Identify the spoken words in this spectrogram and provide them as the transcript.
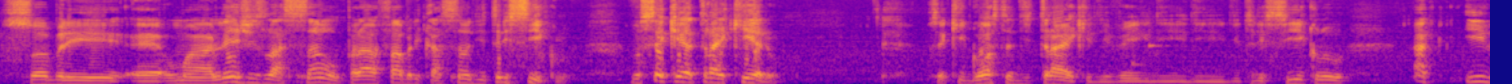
sobre é, uma legislação para a fabricação de triciclo. Você que é traiqueiro, você que gosta de trike, de, de, de, de triciclo, e,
